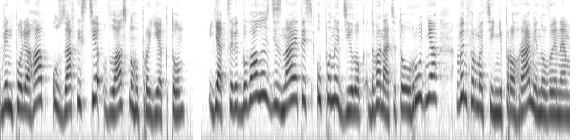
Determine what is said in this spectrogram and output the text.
Він полягав у захисті власного проєкту. Як це відбувалось, дізнаєтесь у понеділок, 12 грудня, в інформаційній програмі Новини.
